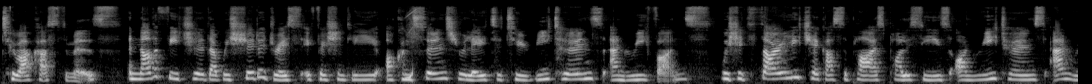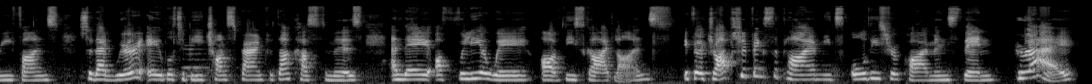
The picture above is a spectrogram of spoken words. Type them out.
to our customers. Another feature that we should address efficiently are concerns related to returns and refunds. We should thoroughly check our suppliers' policies on returns and refunds so that we're able to be transparent with our customers and they are fully aware of these guidelines. If your dropshipping supplier meets all these requirements, then Hooray!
